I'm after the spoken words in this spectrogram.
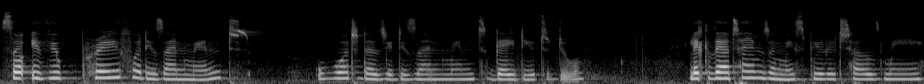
So if you pray for discernment what does your discernment guide you to do? Like there are times when my spirit tells me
